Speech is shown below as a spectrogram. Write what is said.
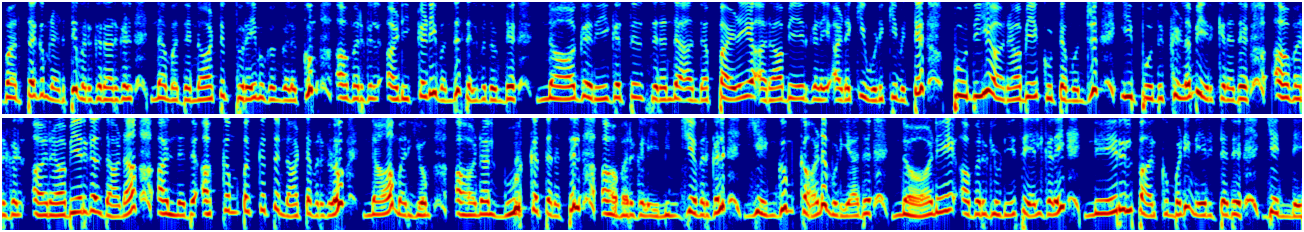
வர்த்தகம் நடத்தி வருகிறார்கள். நமது நாட்டு துறைமுகங்களுக்கும் அவர்கள் அடிக்கடி வந்து செல்வதுண்டு. நாகரீகத்தில் சிறந்த அந்த பழைய அராபியர்களை அடக்கி ஒடுக்கிவிட்டு புதிய அராபிய கூட்டம் ஒன்று இப்போது கிளம்பி இருக்கிறது. அவர்கள் அராபியர்கள் தானா அல்லது அக்கம் பக்கத்து நாட்டவர்களோ? நாம் அறியோம். ஆனால் மூர்க்கத்தனத்தில் அவர்களை மிஞ்சியவர்கள் எங்கும் காண முடியாது. நானே அவர்களுடைய செயல்களை நேரில் பார்க்கும்படி நேரிட்டது. என்னை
